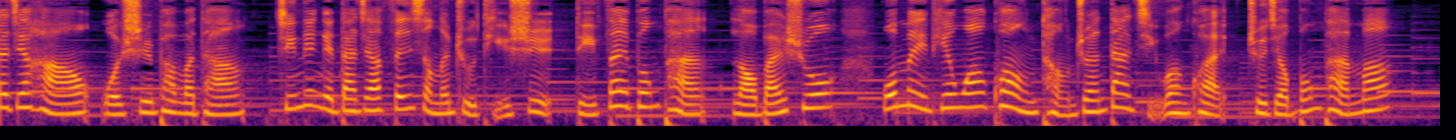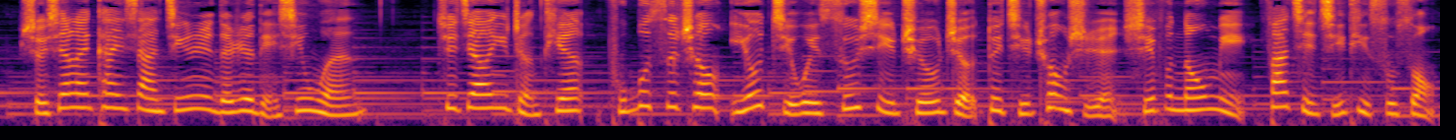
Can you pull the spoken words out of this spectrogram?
大家好，我是泡泡糖。今天给大家分享的主题是 DeFi 崩盘。老白说：“我每天挖矿躺赚大几万块，这叫崩盘吗？”首先来看一下今日的热点新闻。聚焦一整天，福布斯称已有几位 Sushi 持有者对其创始人 Shiv Nomi 发起集体诉讼。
